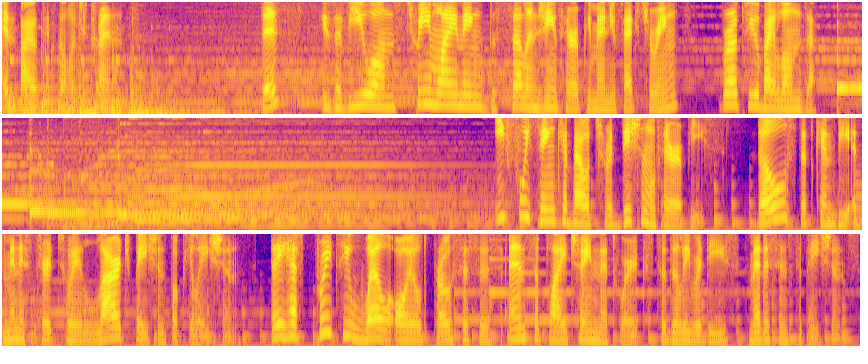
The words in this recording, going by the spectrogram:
and biotechnology trends. This is a view on streamlining the cell and gene therapy manufacturing brought to you by Lonza. If we think about traditional therapies, those that can be administered to a large patient population, they have pretty well oiled processes and supply chain networks to deliver these medicines to patients.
